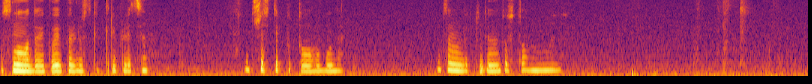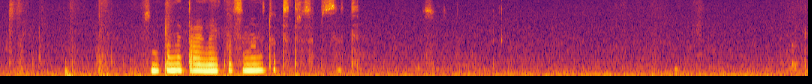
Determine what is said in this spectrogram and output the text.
основа, до якої пелюстки кріпляться. От щось типу того буде. Це, мабуть, туди на ту сторону в мене. Не пам'ятаю, на яку це мене тут треба записати. О, о,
